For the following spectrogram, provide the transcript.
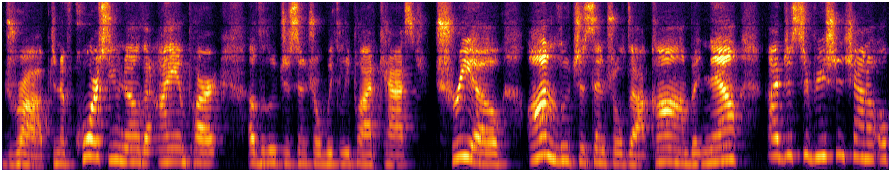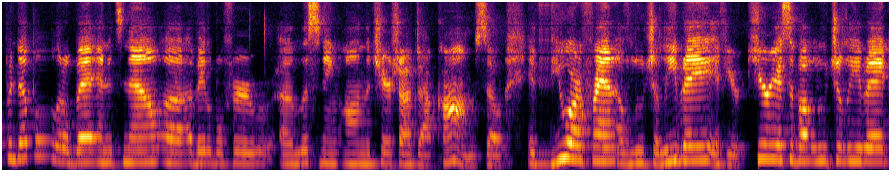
dropped, and of course, you know that I am part of the Lucha Central Weekly Podcast trio on LuchaCentral.com. But now our distribution channel opened up a little bit, and it's now uh, available for uh, listening on the Chairshot.com. So if you are a fan of Lucha Libre, if you're curious about Lucha Libre,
